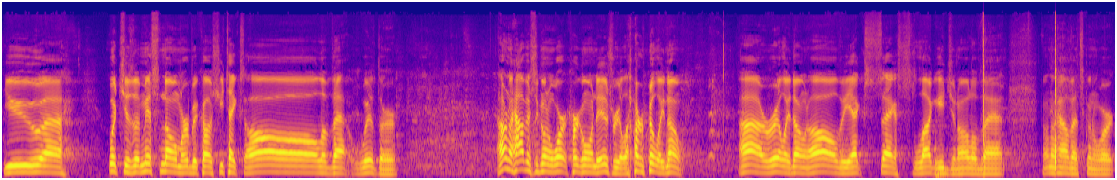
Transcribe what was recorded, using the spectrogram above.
You, uh, which is a misnomer because she takes all of that with her. I don't know how this is going to work, her going to Israel. I really don't. I really don't. All the excess luggage and all of that. Don't know how that's going to work.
